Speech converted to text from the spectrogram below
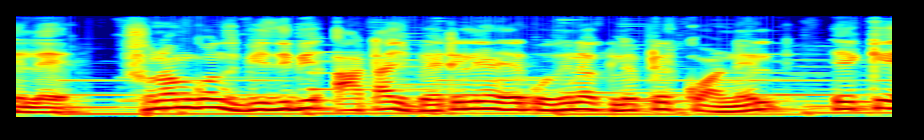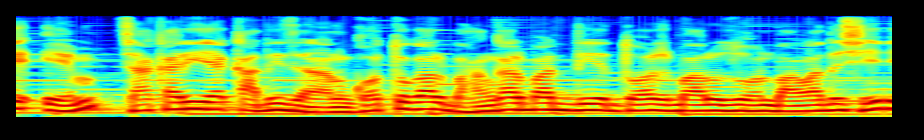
ছেলে। সুনামগঞ্জ বিজিবি আটাশ ব্যাটালিয়নের অধিনায়ক lieutenant colonel A K M Zakaria Kadi জানান, গতকাল ভাঙ্গারপাড় দিয়ে দশ বারো জন বাংলাদেশি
